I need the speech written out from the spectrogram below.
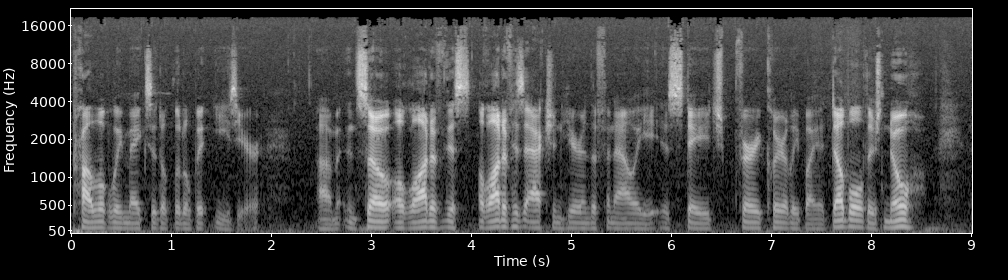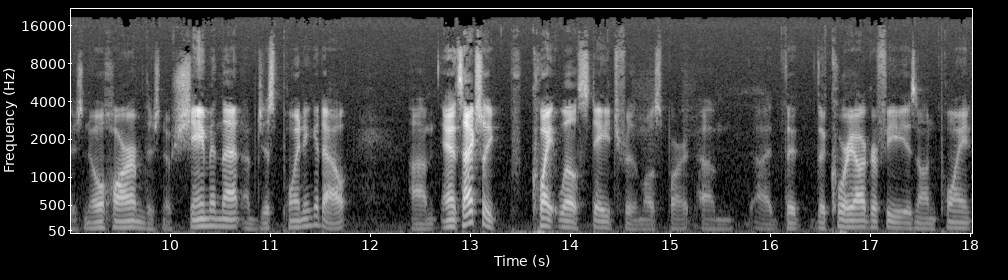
probably makes it a little bit easier. Um, and so a lot of this, a lot of his action here in the finale is staged very clearly by a double. There's no, there's no harm, there's no shame in that. I'm just pointing it out, um, and it's actually quite well staged for the most part. Um, uh, the the choreography is on point.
